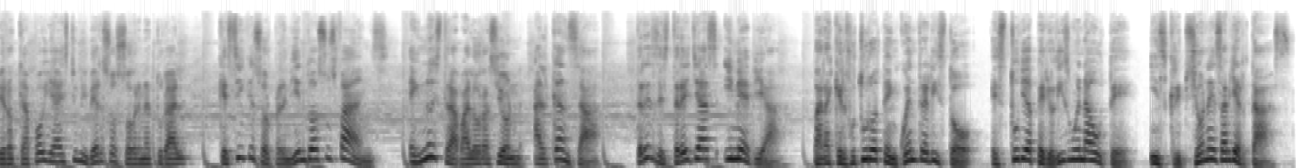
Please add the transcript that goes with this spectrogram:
pero que apoya este universo sobrenatural que sigue sorprendiendo a sus fans. En nuestra valoración alcanza 3 estrellas y media. Para que el futuro te encuentre listo, estudia periodismo en AUTE. Inscripciones abiertas.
